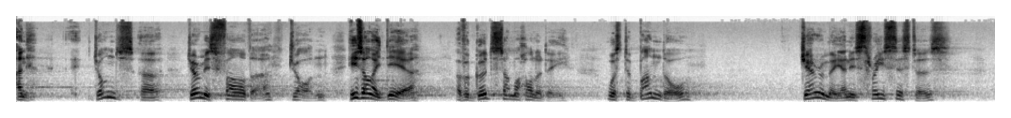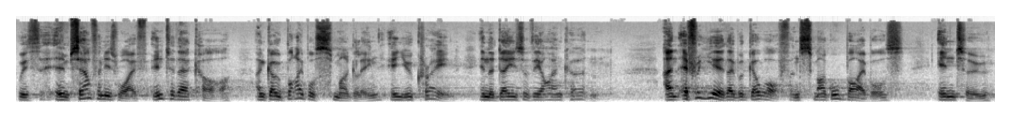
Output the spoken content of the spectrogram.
and John's, uh, Jeremy's father, John, his idea of a good summer holiday was to bundle Jeremy and his three sisters with himself and his wife into their car and go Bible smuggling in Ukraine in the days of the Iron Curtain. And every year they would go off and smuggle Bibles into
